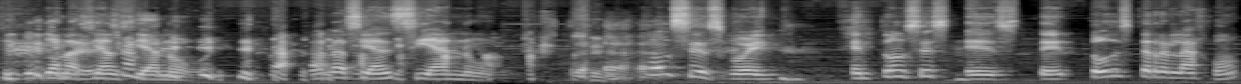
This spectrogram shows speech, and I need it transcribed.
Sí, yo ya nací anciano, güey. Yo nací anciano. Entonces, güey, entonces, este, todo este relajo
